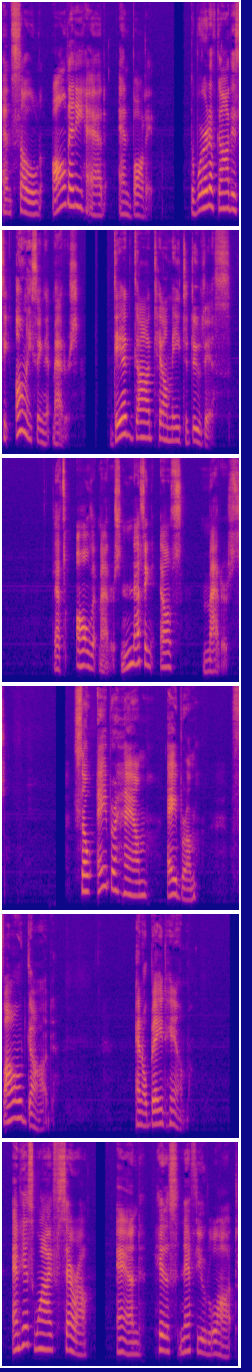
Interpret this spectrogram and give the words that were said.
and sold all that he had and bought it. The Word of God is the only thing that matters. Did God tell me to do this? That's all that matters. Nothing else matters. So Abraham, Abram, followed God and obeyed him. And his wife Sarah and his nephew Lot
